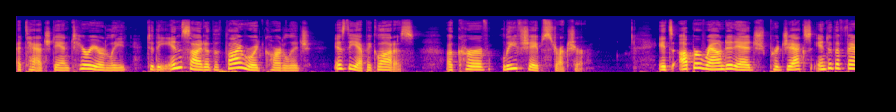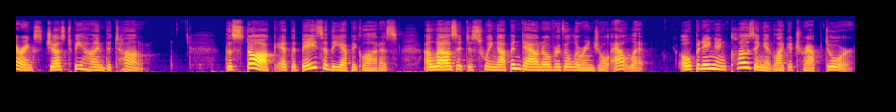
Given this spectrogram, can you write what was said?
Attached anteriorly to the inside of the thyroid cartilage is the epiglottis, a curved leaf-shaped structure. Its upper rounded edge projects into the pharynx just behind the tongue. The stalk at the base of the epiglottis allows it to swing up and down over the laryngeal outlet, opening and closing it like a trap door.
